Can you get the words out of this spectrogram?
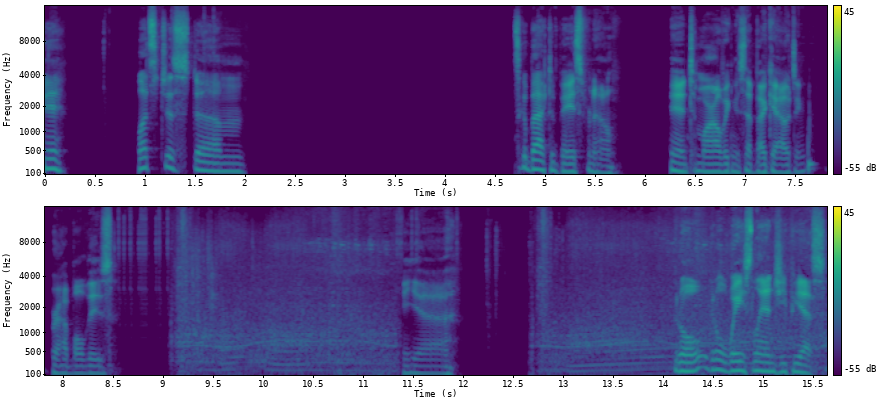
Eh. Let's just um let's go back to base for now. And tomorrow we can set back out and grab all these. Yeah. Good old, good old wasteland GPS.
